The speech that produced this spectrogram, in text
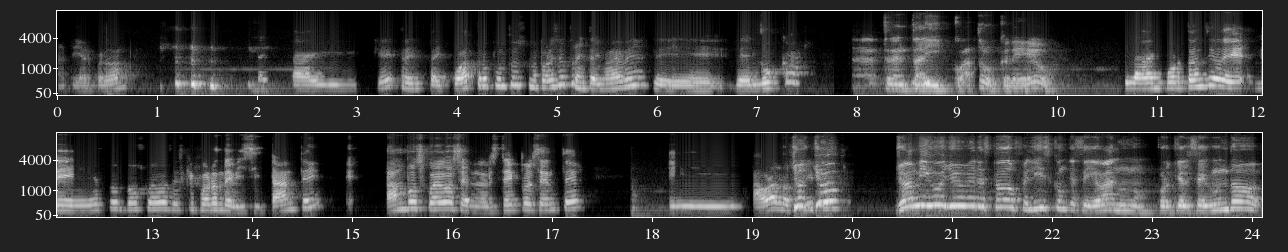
Antier, perdón. 30 y- ¿Qué? 34 puntos, me parece, 39 de, de Luca. Eh, 34, creo. La importancia de, de estos dos juegos es que fueron de visitante, ambos juegos en el Staples Center, y ahora los Yo, yo, yo, amigo, yo hubiera estado feliz con que se llevan uno, porque el segundo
